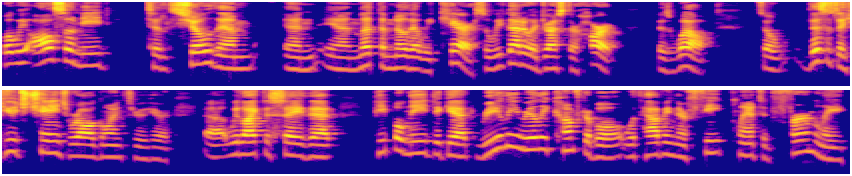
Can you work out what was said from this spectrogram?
but we also need to show them and and let them know that we care. So we've got to address their heart as well. So this is a huge change we're all going through here. Uh, we like to say that people need to get really, really comfortable with having their feet planted firmly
